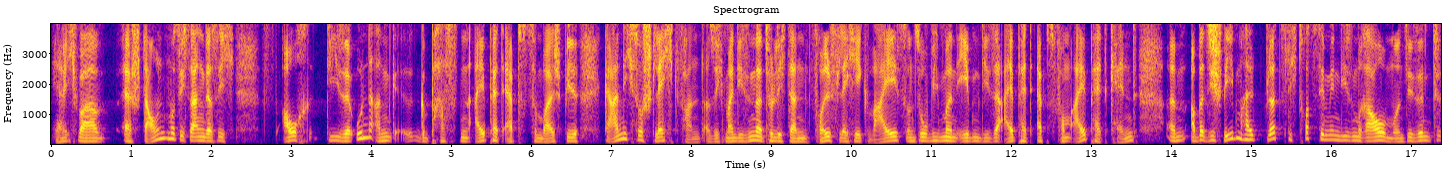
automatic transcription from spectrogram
Ja, ich war erstaunt, muss ich sagen, dass ich auch diese unangepassten iPad-Apps zum Beispiel gar nicht so schlecht fand. Also ich meine, die sind natürlich dann vollflächig weiß und so, wie man eben diese iPad-Apps vom iPad kennt. Ähm, aber sie schweben halt plötzlich trotzdem in diesem Raum und sie sind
